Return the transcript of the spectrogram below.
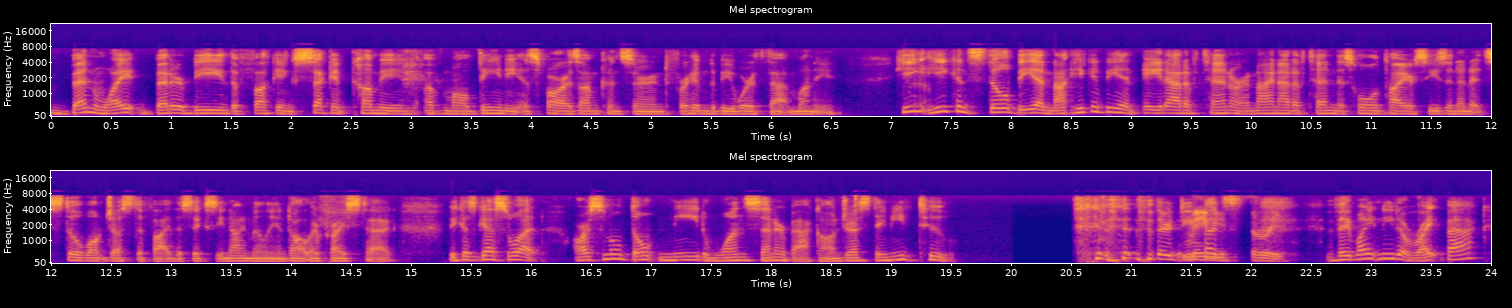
Ben White better be the fucking second coming of Maldini as far as I'm concerned for him to be worth that money. He he can still be a ni- he can be an 8 out of 10 or a 9 out of 10 this whole entire season and it still won't justify the 69 million dollar price tag. Because guess what? Arsenal don't need one center back, Andres. They need two. Their defense, maybe three. they might need a right back.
